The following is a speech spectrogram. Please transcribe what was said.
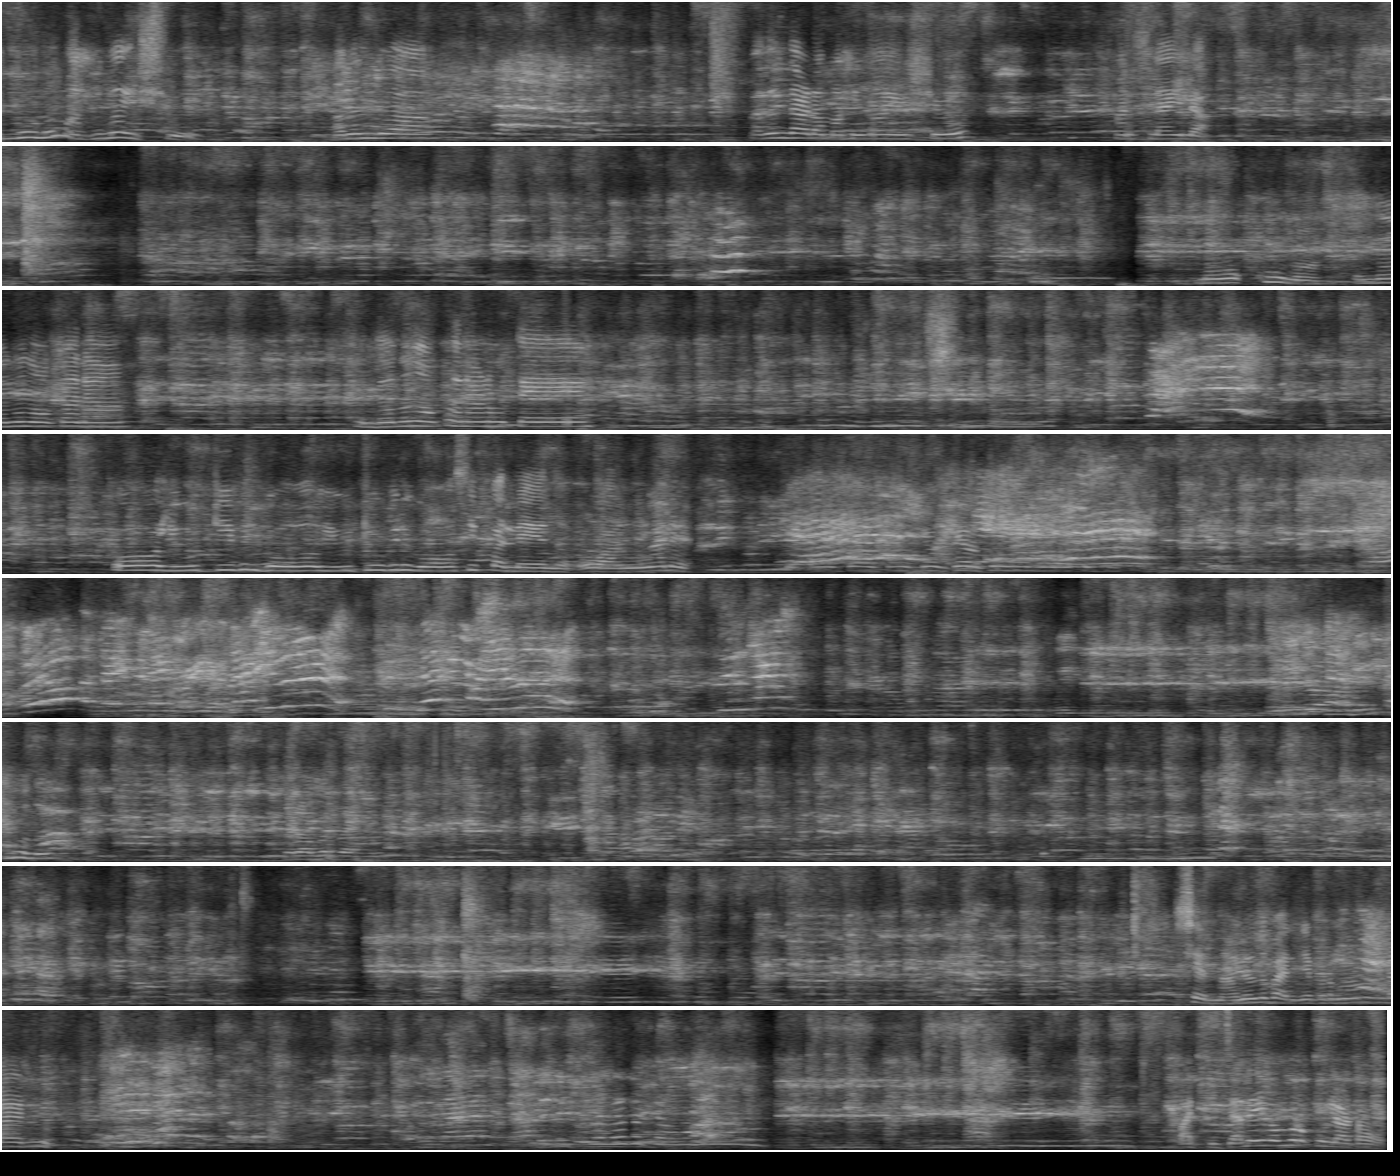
എന്തോന്ന് മഹിമ ഇഷ്യൂ അതെന്തുവാ? അതെന്താടാ മഹിമ ഇഷ്യൂ മനസ്സിലായില്ല. നോക്കൂന്നോ? എന്തോന്ന് നോക്കാനാ? എന്തോന്ന് നോക്കാനാണ് മുത്തേ? ഓ യൂട്യൂബിൽ ഗോ യൂട്യൂബിൽ ഗോസിപ്പ് അല്ലേ എന്ന്. ഓ അങ്ങനെ. ഓക്കെ ഓക്കെ പക്ഷെ എന്നാലും ഒന്ന് പരിചയപ്പെടണമെന്നുണ്ടായിരുന്നു. പറ്റിച്ച ദൈവം പുറക്കൂല കേട്ടോ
